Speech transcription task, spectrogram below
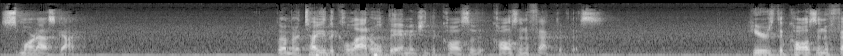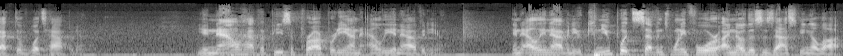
Smart ass guy. But I'm going to tell you the collateral damage and the cause, of, cause and effect of this. Here's the cause and effect of what's happening. You now have a piece of property on Elliott Avenue. In Elliott Avenue, can you put 724? I know this is asking a lot.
